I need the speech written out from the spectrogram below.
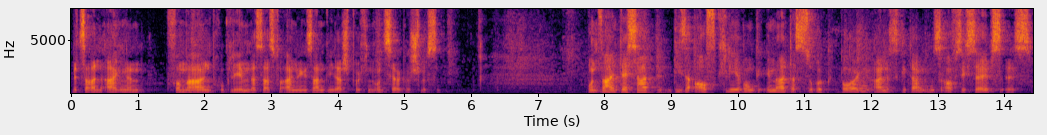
mit seinen eigenen formalen Problemen, das heißt vor allen Dingen seinen Widersprüchen und Zirkelschlüssen. Und weil deshalb diese Aufklärung immer das Zurückbeugen eines Gedankens auf sich selbst ist,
